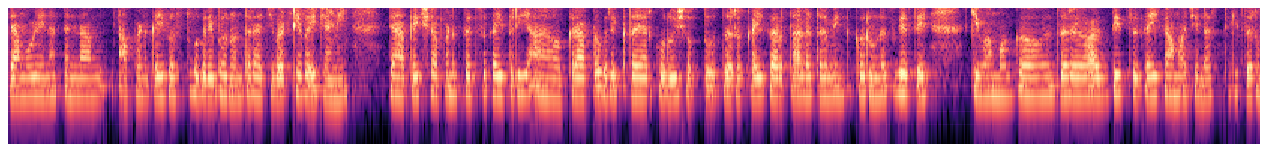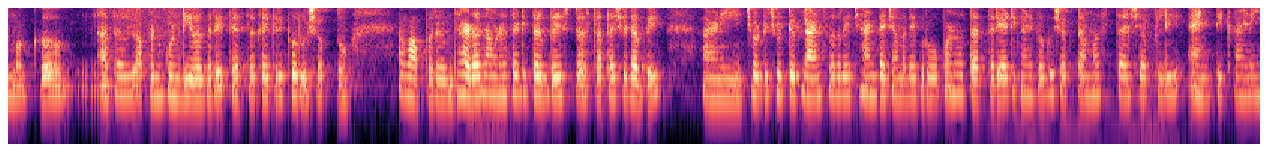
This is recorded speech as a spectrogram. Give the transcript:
त्यामुळे ना त्यांना आपण काही वस्तू वगैरे भरून तर अजिबात ठेवायची आणि त्यापेक्षा आपण त्याचं काहीतरी क्राफ्ट वगैरे तयार करू शकतो. जर काही करता आलं तर मी करूनच घेते. किंवा मग जर अगदीच काही कामाचे नसतील तर मग असं आपण कुंडी वगैरे त्याचं काहीतरी करू शकतो. वापर झाडं लावण्यासाठी तर बेस्ट असतात असे डबे. आणि छोटे छोटे प्लांट्स वगैरे छान त्याच्यामध्ये ग्रो पण होतात. तर या ठिकाणी बघू शकता मस्त अशी आपली अँटिक आणि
